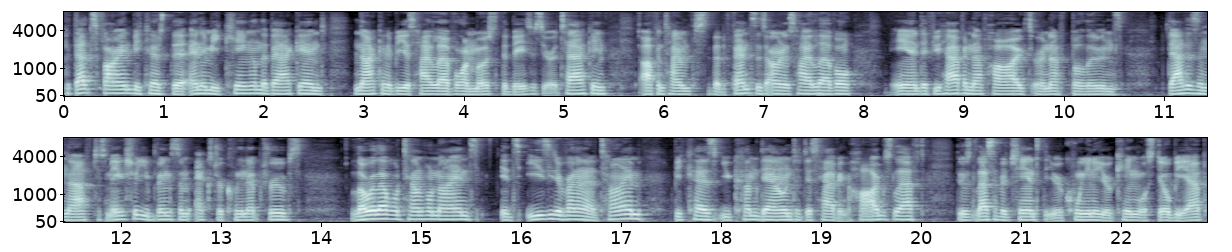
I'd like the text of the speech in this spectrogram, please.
but that's fine because the enemy king on the back end not gonna be as high level on most of the bases you're attacking. Oftentimes the defenses aren't as high level, and if you have enough hogs or enough balloons, that is enough. Just make sure you bring some extra cleanup troops. Lower level Town Hall 9s, it's easy to run out of time because you come down to just having hogs left there's less of a chance that your queen or your king will still be up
